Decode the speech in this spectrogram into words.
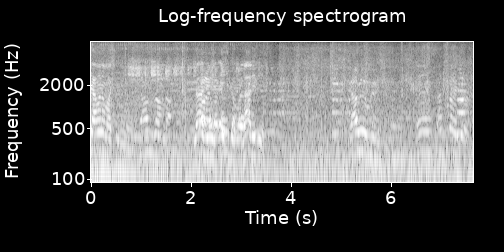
camına maşın. Tamam tamam. Na ali, en yi gaba, na ali din. Yaro ya wuce. Eh, an tura yau.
